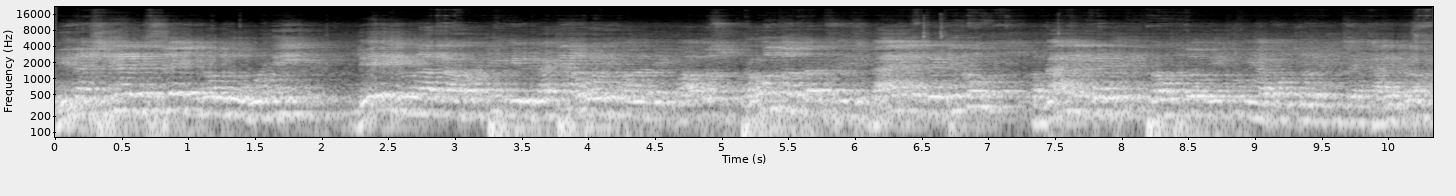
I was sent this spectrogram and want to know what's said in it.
నిన్న ఇస్తే ఈరోజు వడ్డీ లేని ఉన్నారు కాబట్టి మీరు కట్టిన వడ్డీ మళ్ళీ మీకు వాపసు ప్రభుత్వం తరఫు బ్యాంకులు కట్టిరు బ్యాంకులు కట్టింది ప్రభుత్వం మీకు మీ అకౌంట్లో ఇచ్చే కార్యక్రమం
